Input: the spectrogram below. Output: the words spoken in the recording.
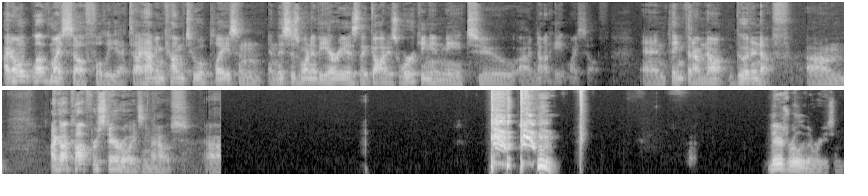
I don't love myself fully yet. I haven't come to a place, and, and this is one of the areas that God is working in me to uh, not hate myself. and think that I'm not good enough. Um, I got caught for steroids in the house. Uh, There's really the reason.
